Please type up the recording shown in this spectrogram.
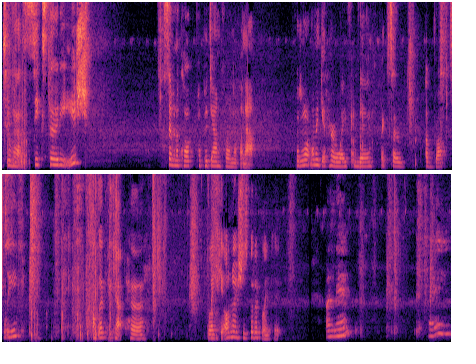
till about 6.30ish. 7 o'clock, pop her down for another nap. But I don't want to get her away from there like so abruptly. I'll go pick out her blanket. Oh no, she's got a blanket. And then Hey,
